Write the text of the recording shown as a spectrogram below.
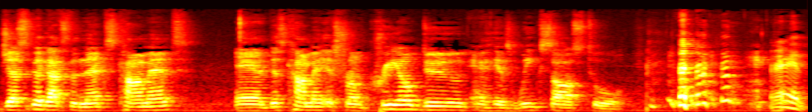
Jessica got the next comment, and this comment is from Creo Dude and his weak sauce tool. All right.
